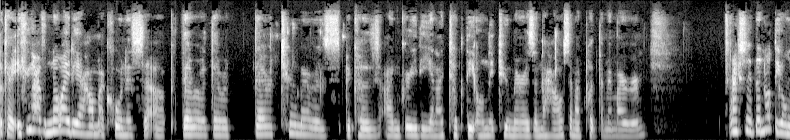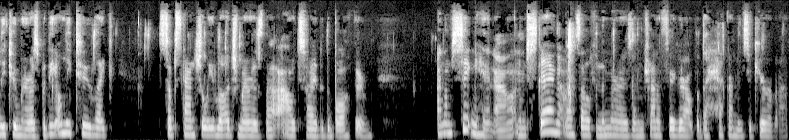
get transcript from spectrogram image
okay? If you have no idea how my corner's set up, there are there are there are two mirrors because I'm greedy and I took the only two mirrors in the house and I put them in my room. Actually, they're not the only two mirrors, but the only two like substantially large mirrors that are outside of the bathroom. And I'm sitting here now and I'm staring at myself in the mirrors and I'm trying to figure out what the heck I'm insecure about.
